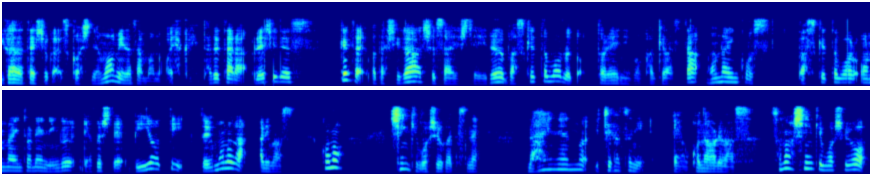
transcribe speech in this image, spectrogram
いかがでしょうか？少しでも皆様のお役に立てたら嬉しいです。現在、私が主催しているバスケットボールとトレーニングを掛け合わせたオンラインコース、バスケットボールオンライントレーニング、略して BOT というものがあります。この新規募集がですね、来年の1月に行われます。その新規募集を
